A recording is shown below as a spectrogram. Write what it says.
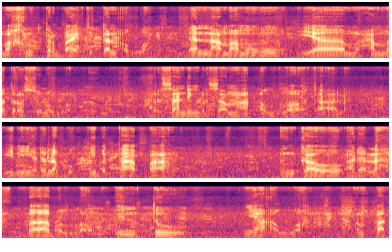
makhluk terbaik ciptaan Allah. Dan namamu ya Muhammad Rasulullah bersanding bersama Allah Ta'ala. Ini adalah bukti betapa engkau adalah babullah pintunya Allah tempat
